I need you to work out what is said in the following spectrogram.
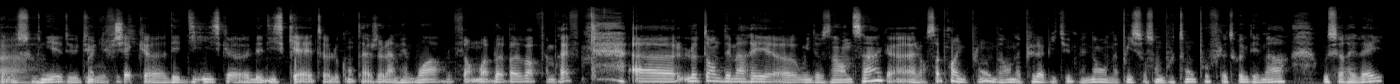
ah, souvenir du, du check euh, des disques, euh, des disquettes, le comptage de la mémoire, le fermoir, enfin bref. Euh, le temps de démarrer Windows 95, alors ça prend une plombe, hein, on n'a plus l'habitude. Maintenant, on appuie sur son bouton, pouf, le truc démarre ou se réveille.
